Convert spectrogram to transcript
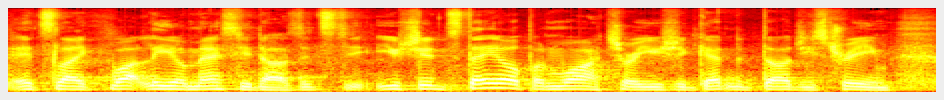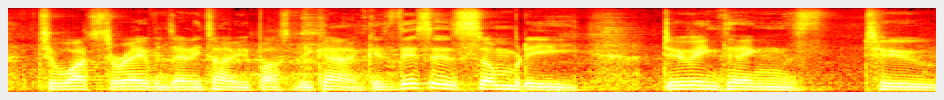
It's like what Leo Messi does. It's you should stay up and watch, or you should get in a dodgy stream to watch the Ravens anytime you possibly can, because this is somebody doing things to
